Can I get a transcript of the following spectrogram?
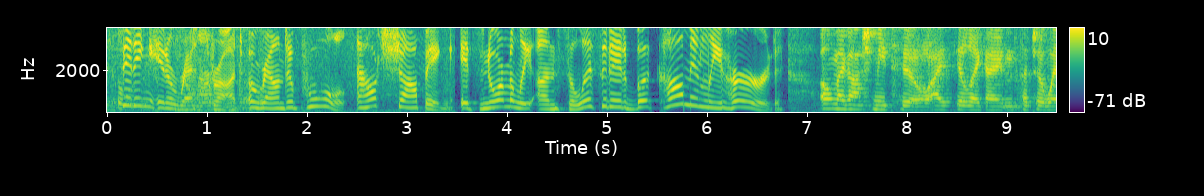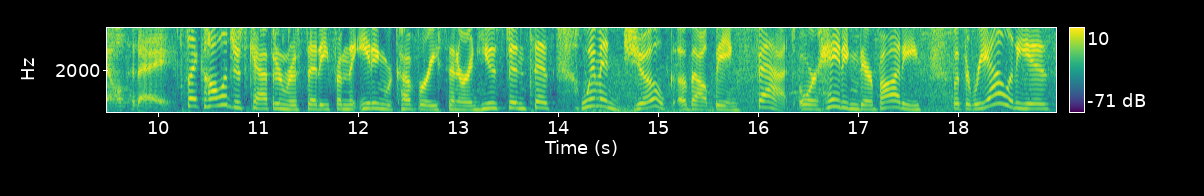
Sitting in a restaurant, around a pool, out shopping. It's normally unsolicited, but commonly heard. Oh my gosh, me too. I feel like I'm such a whale today. Psychologist Catherine Rossetti from the Eating Recovery Center in Houston says women joke about being fat or hating their bodies, but the reality is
